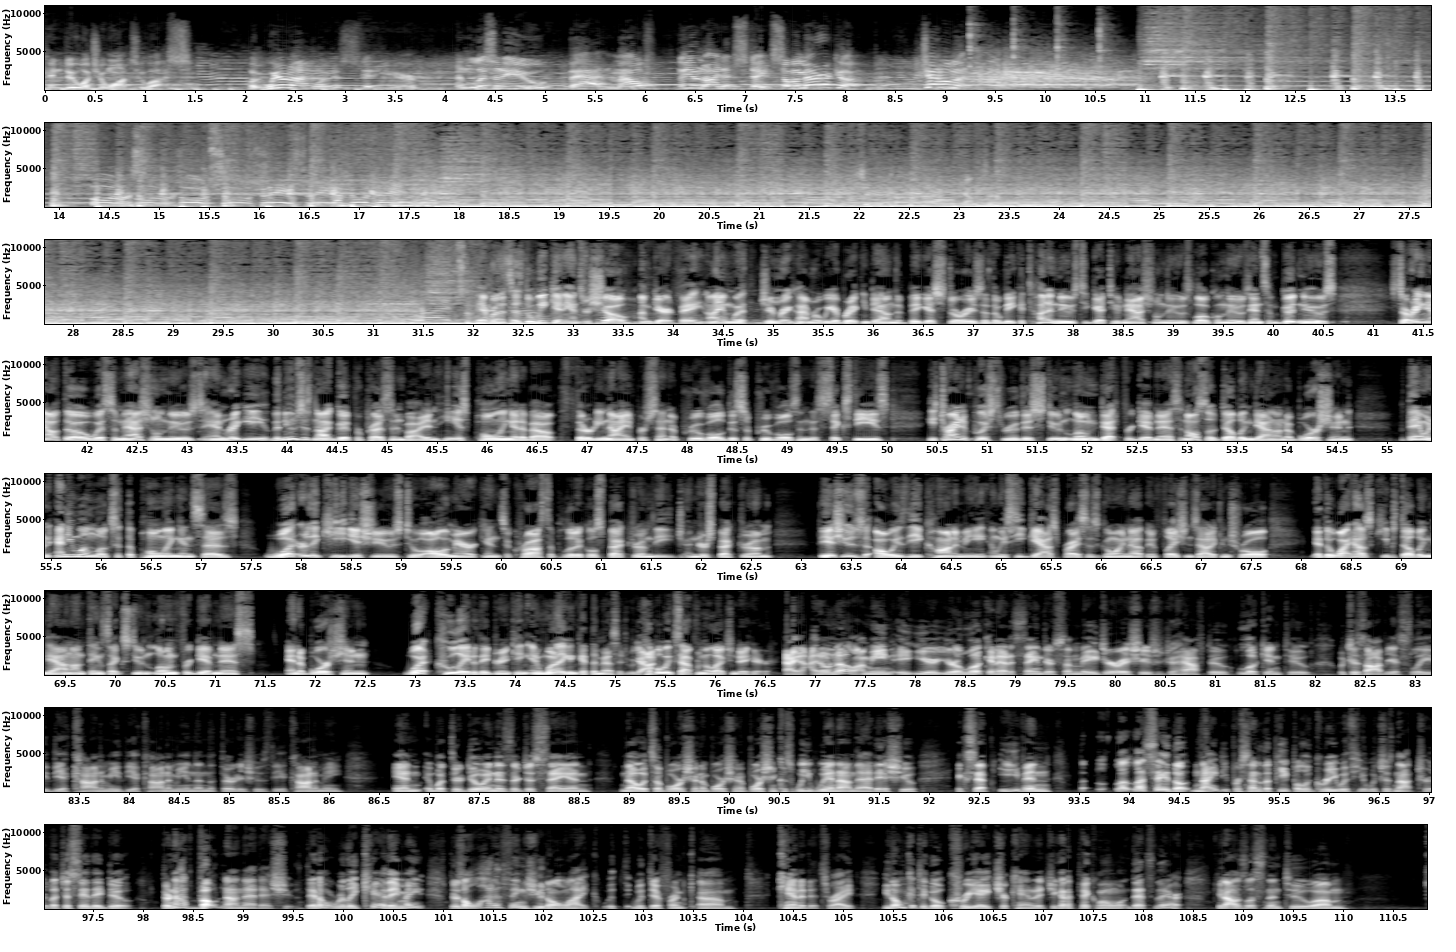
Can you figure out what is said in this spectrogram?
Can do what you want to us. But we're not going to sit here and listen to you bad mouth the United States of America. Gentlemen! Hey everyone, this is the Weekend Answer Show. I'm Garrett Fay, and I am with Jim Righeimer. We are breaking down the biggest stories of the week. A ton of news to get to national news, local news, and some good news. Starting out, though, with some national news. And Riggy, the news is not good for President Biden. He is polling at about 39% approval, disapprovals in the 60s. He's trying to push through this student loan debt forgiveness and also doubling down on abortion. But then when anyone looks at the polling and says, what are the key issues to all Americans across the political spectrum, the gender spectrum? The issue is always the economy, and we see gas prices going up, inflation's out of control. Yet the White House keeps doubling down on things like student loan forgiveness and abortion. What Kool Aid are they drinking, and when are they going to get the message? We're a couple weeks out from the election day here. I, I don't know. I mean, it- you're you're looking at it saying there's some major issues that you have to look into, which is obviously the economy, the economy, and then the third issue is the economy. And, and what they're doing is they're just saying, no, it's abortion, abortion, abortion, because we win on that issue. Except even, let, let's say the 90% of the people agree with you, which is not true. Let's just say they do. They're not voting on that issue. They don't really care. They may, there's a lot of things you don't like with, with different, um, candidates, right? You don't get to go create your candidate. You got to pick one that's there. You know, I was listening to, um,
